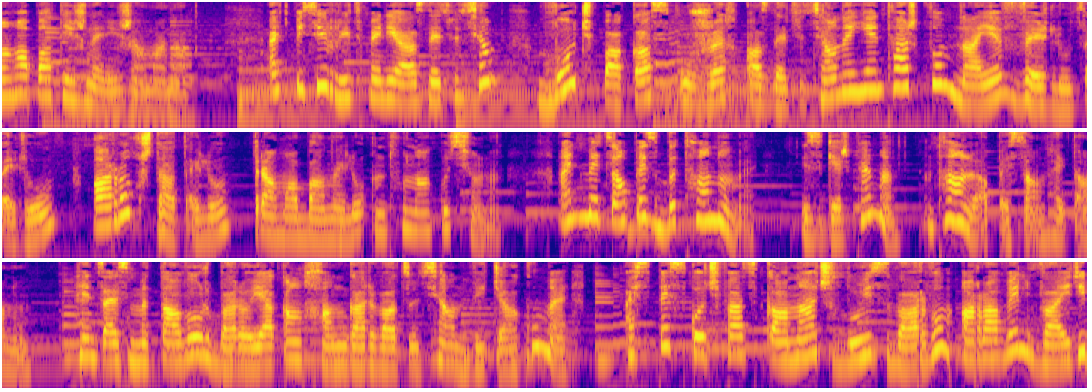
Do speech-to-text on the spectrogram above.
մահապատիժների ժամանակ։ Այդպիսի ռիթմերի ազդեցությամբ ոչ պակաս ուժեղ ազդեցության է ենթարկվում նաև վերլուծելու, առողջ դատելու, տրամաբանելու ընտունակությունը։ Այն մեծապես բթանում է, իսկ երբեմն ընդհանրապես անհետանում։ Հենց այս մտավոր բարոյական խանգարվածության վիճակում է այսպես կոչված կանաչ լույս վառվում առավել վայրի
